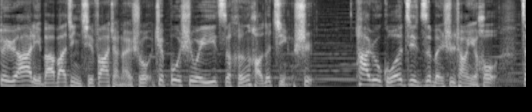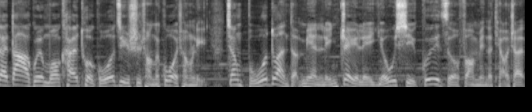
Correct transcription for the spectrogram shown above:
对于阿里巴巴近期发展来说，这不失为一次很好的警示。踏入国际资本市场以后，在大规模开拓国际市场的过程里，将不断的面临这类游戏规则方面的挑战。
